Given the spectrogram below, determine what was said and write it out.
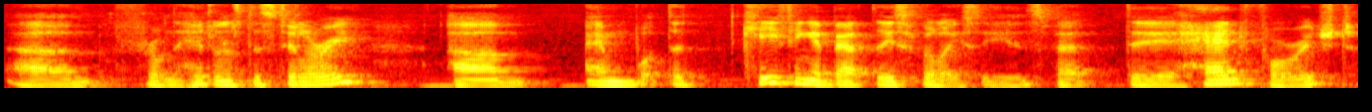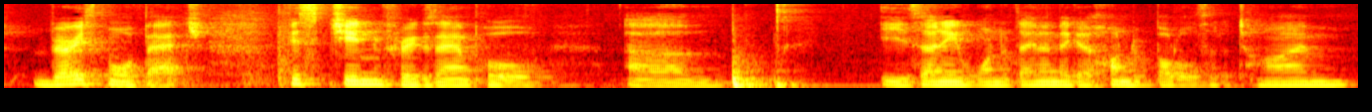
um, from the Headlands Distillery. Um, and what the key thing about this release is that they're hand foraged, very small batch. This gin, for example, um, is only one of them. They make 100 bottles at a time,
